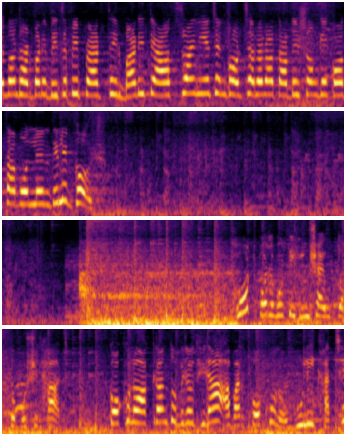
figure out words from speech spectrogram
ডায়মন্ড হারবারে বিজেপি প্রার্থীর বাড়িতে আশ্রয় নিয়েছেন ঘরছাড়ারা। তাদের সঙ্গে কথা বললেন দিলীপ ঘোষ। ভোট পরবর্তী হিংসায় উত্তপ্ত বসিরহাট। কখনো আক্রান্ত বিরোধীরা, আবার কখনো গুলি খাচ্ছে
